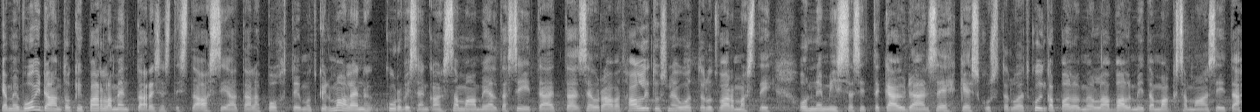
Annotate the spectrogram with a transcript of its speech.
Ja me voidaan toki parlamentaarisesti sitä asiaa täällä pohtia, mutta kyllä mä olen Kurvisen kanssa samaa mieltä siitä, että seuraavat hallitusneuvottelut varmasti on ne, missä sitten käydään se keskustelu, että kuinka paljon me ollaan valmiita maksamaan siitä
